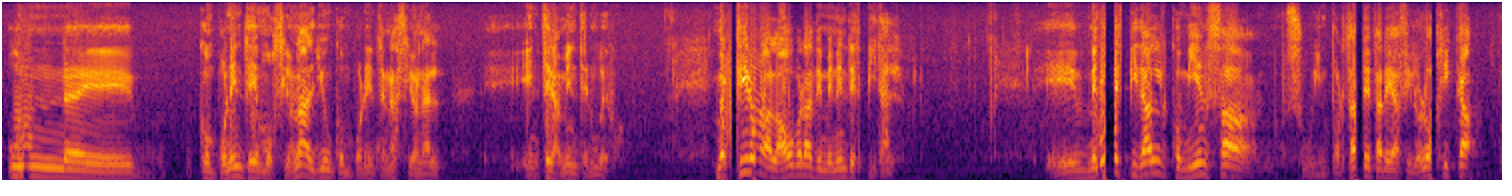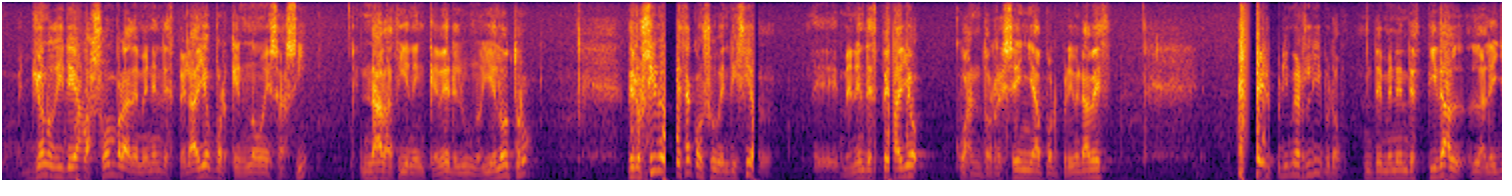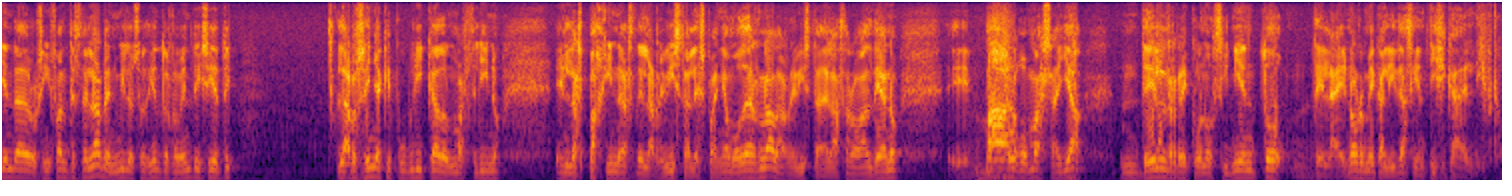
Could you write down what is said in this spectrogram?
un eh, componente emocional y un componente nacional enteramente nuevo. Me refiero a la obra de Menéndez Pidal. Eh, Menéndez Pidal comienza su importante tarea filológica, yo no diré a la sombra de Menéndez Pelayo porque no es así, nada tienen que ver el uno y el otro, pero sí lo empieza con su bendición. Eh, Menéndez Pelayo, cuando reseña por primera vez el primer libro de Menéndez Pidal, La leyenda de los infantes del Lar, en 1897, la reseña que publica don Marcelino en las páginas de la revista La España Moderna, la revista de Lázaro Aldeano, eh, va algo más allá del reconocimiento de la enorme calidad científica del libro.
